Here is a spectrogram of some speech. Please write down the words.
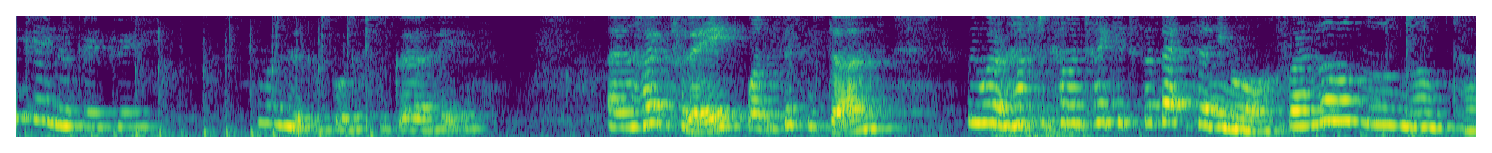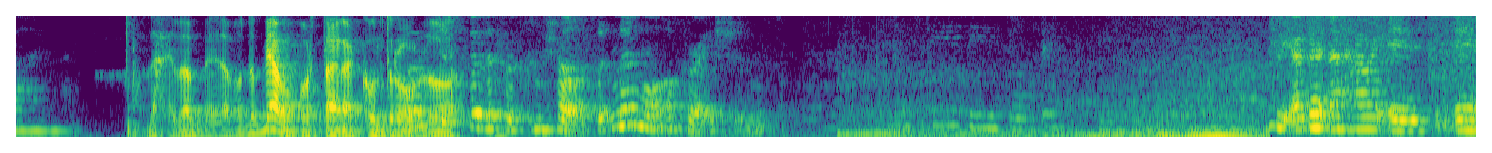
okay now baby my little beautiful girlie and hopefully once this is done we won't have to come and take it to the vets anymore for a long long long time Dai, vabbè, la dobbiamo portare a controllo. just the little controls, but no more operations. I don't know how it is in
